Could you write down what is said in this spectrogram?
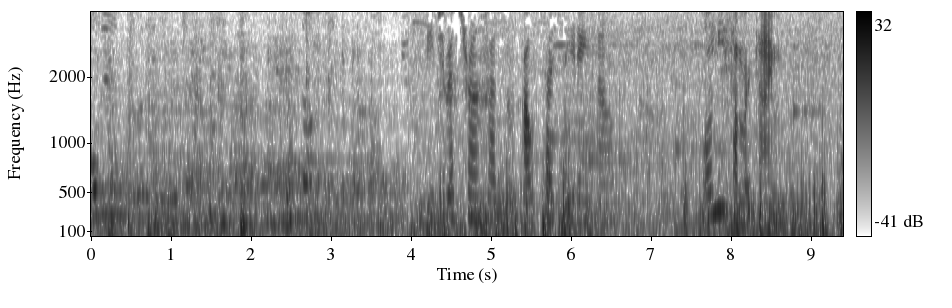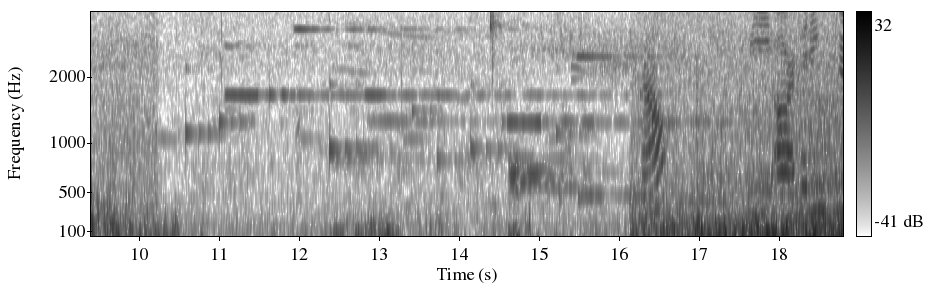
Each restaurant has those outside seating now. Only summertime. Now we are heading to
